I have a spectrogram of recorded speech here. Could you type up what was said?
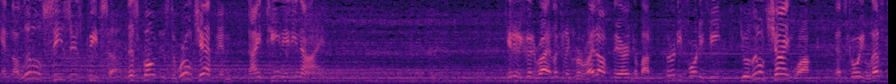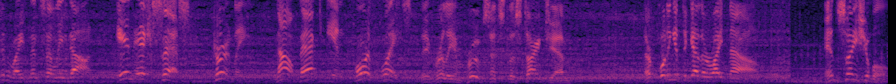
in the Little Caesars Pizza. This boat is the world champion, 1989. Getting a good ride. Looking to go right off there at about 30, 40 feet. Do a little chine walk that's going left and right and then settling down. In excess, currently, now back in fourth place. They've really improved since the start, Jim. They're putting it together right now. Insatiable,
